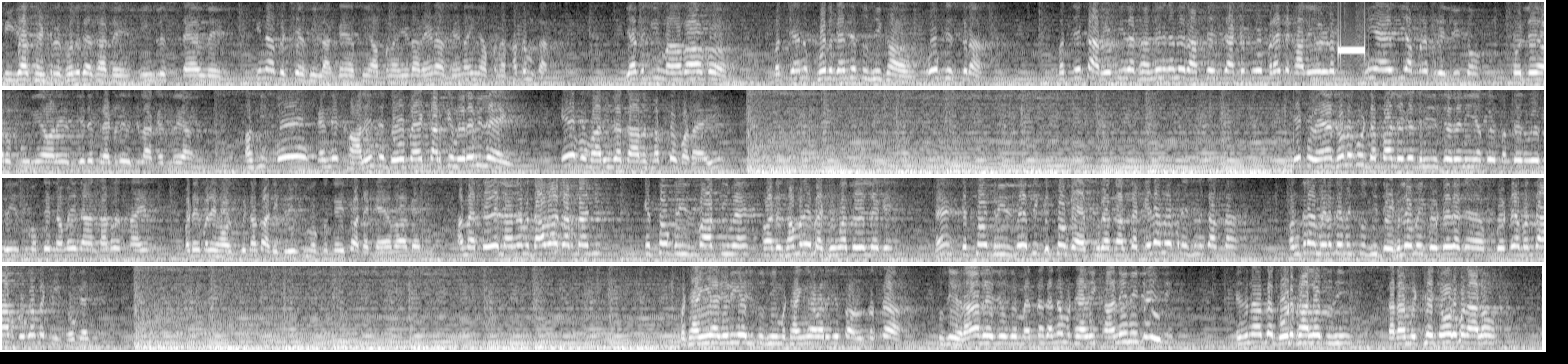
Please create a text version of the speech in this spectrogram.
Pizza centre ਖੁੱਲ ਗਏ ਸਾਡੇ ਇੰਗਲਿਸ਼ ਸਟਾਈਲ ਦੇ, ਇਹਨਾਂ ਪਿੱਛੇ ਅਸੀਂ ਲੱਗ ਗਏ, ਅਸੀਂ ਆਪਣਾ ਜਿਹੜਾ ਰਹਿਣਾ ਸਹਿਣਾ ਹੀ ਆਪਣਾ ਖਤਮ ਕਰਨਾ ਜਦ ਕਿ ਮਾਪੇ ਬੱਚਿਆਂ ਨੂੰ ਖੁਦ ਕਹਿੰਦੇ, ਤੁਸੀਂ ਖਾਓ। ਉਹ ਕਿਸ ਤਰ੍ਹਾਂ? ਬੱਚੇ ਘਰ ਰੋਟੀ ਦਾ ਖਾਂਦੇ ਨੇ, ਕਹਿੰਦੇ ਰਸਤੇ 'ਚ ਜਾ ਕੇ ਉਹ ਬ੍ਰੈਡ ਖਾ ਲਿਓ ਜਿਹੜਾ ਨਹੀਂ ਆਇਆ ਜੀ ਆਪਣੇ ਬਰੇਲੀ ਤੋਂ, ਛੋਲੇ ਔਰ ਪੂਰੀਆਂ ਵਾਲੇ ਜਿਹੜੇ ਬ੍ਰੈਡ ਦੇ ਵਿੱਚ ਲਾ ਕੇ ਦਿੰਦੇ ਆ। ਅਸੀਂ ਉਹ ਕਹਿੰਦੇ, ਖਾ ਲਏ ਤੇ ਦੋ ਪੈਕ ਕਰਕੇ ਮੇਰੇ ਵੀ ਲੈ ਆਈ। ਇਹ ਬਿਮਾਰੀ ਦਾ ਕਾਰਨ ਸਭ ਤੋਂ ਵੱਡਾ ਹੈ ਜੀ। ਇਹ ਕੋਈ ਐ ਥੋੜਾ ਕੋਈ ਡੱਬਾ ਲੈ ਕੇ ਗਰੀਸ ਦੇ ਦੇਣੀ ਆ, ਕੋਈ ਬੰਦੇ ਨੂੰ ਇਹ ਗਰੀਸ ਮੁੱਕੇ ਨਵੇਂ ਨਾ ਕੱਢ ਦਿੱਤਾ ਹੈ ਬੜੇ ਬੜੇ ਹਸਪੀਟਲ ਤੁਹਾਡੀ ਗਰੀਸ ਮੁੱਕ ਗਈ, ਤੁਹਾਡੇ ਕੈਬ ਆ ਗਿਆ ਜੀ। ਆ ਮੈਂ ਤੇਲ ਲਾਣਾ ਮੈਂ ਦਾਵਾ ਕਰਦਾ ਜੀ, ਕਿੱਥੋਂ ਗਰੀਸ ਪਾਤੀ ਮੈਂ? ਤੁਹਾਡੇ ਸਾਹਮਣੇ ਬੈਠੂਗਾ ਤੇਲ ਲੈ ਕੇ। ਹੈ? ਕਿੱਥੋਂ ਗਰੀਸ ਪਾਤੀ ਕਿੱਥੋਂ ਗੈਪ ਪੂਰਾ ਕਰਦਾ ਕਿਹੜਾ ਮੈਂ ਆਪਰੇਸ਼ਨ ਕਰਦਾ 15 ਮਿੰਟ ਦੇ ਵਿੱਚ ਤੁਸੀਂ ਦੇਖ ਲਓ ਵੀ ਗੋਡੇ ਦਾ ਗੋਡੇ ਬੰਦਾ ਆਪ ਕਹੂਗਾ ਮੈਂ ਠੀਕ ਹੋ ਗਿਆ ਜੀ। ਮਠਾਈਆਂ ਜਿਹੜੀਆਂ ਜੀ ਤੁਸੀਂ ਮਠਾਈਆਂ ਬਾਰੇ ਜੇ ਤੁਹਾਨੂੰ ਦੱਸਾਂ, ਤੁਸੀਂ ਹੈਰਾਨ ਰਹਿ ਜਾਓਗੇ, ਮੈਂ ਤਾਂ ਕਹਿੰਦਾ ਮਠਿਆਈ ਖਾਣੀ ਨਹੀਂ ਚਾਹੀਦੀ। ਇਸ ਨਾਲ ਤਾਂ ਗੁੜ ਖਾ ਲਓ ਤੁਸੀਂ ਕਦਾ ਮਿੱਠੇ ਚੌਲ ਬਣਾ ਲਓ,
